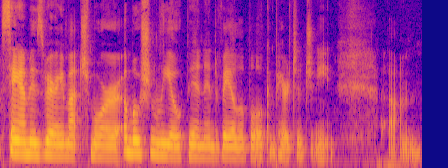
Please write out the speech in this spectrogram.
Sam is very much more emotionally open and available compared to Janine. Um,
